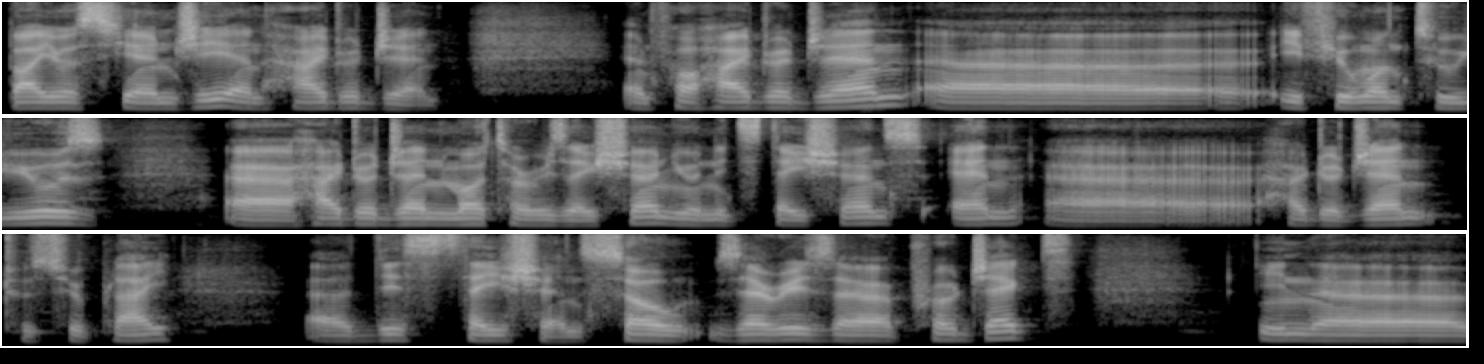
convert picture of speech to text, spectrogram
bio-CNG and hydrogen. And for hydrogen, uh, if you want to use uh, hydrogen motorization, you need stations and uh, hydrogen to supply uh, these stations. So there is a project in uh,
